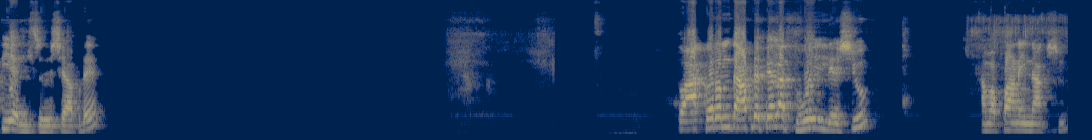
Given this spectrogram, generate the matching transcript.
તેલ જોઈશે આપણે. તો આ કરમદા આપણે પેલા ધોઈ લેશું. આમાં પાણી નાખશું.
